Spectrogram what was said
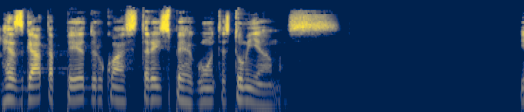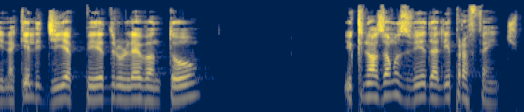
resgata Pedro com as três perguntas: Tu me amas? E naquele dia Pedro levantou, e o que nós vamos ver dali para frente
